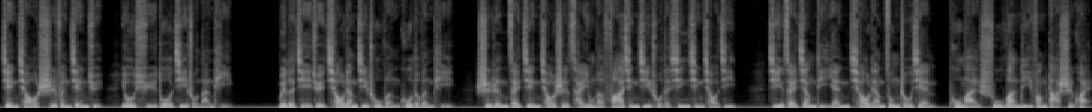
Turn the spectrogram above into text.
建桥十分艰巨，有许多技术难题。为了解决桥梁基础稳固的问题，石人在建桥时采用了筏形基础的新型桥基，即在江底沿桥梁纵轴线铺满数万立方大石块，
